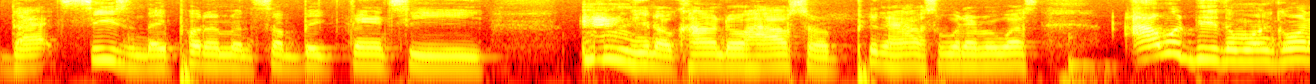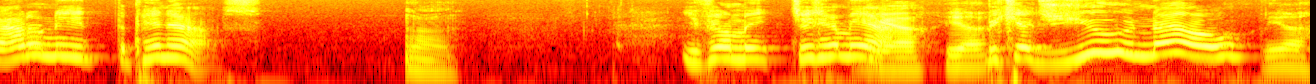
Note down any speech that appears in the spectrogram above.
that season they put them in some big fancy, you know, condo house or penthouse or whatever it was. I would be the one going, I don't need the penthouse. Mm. You feel me? Just hear me out. Yeah, yeah. Because you know Yeah.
